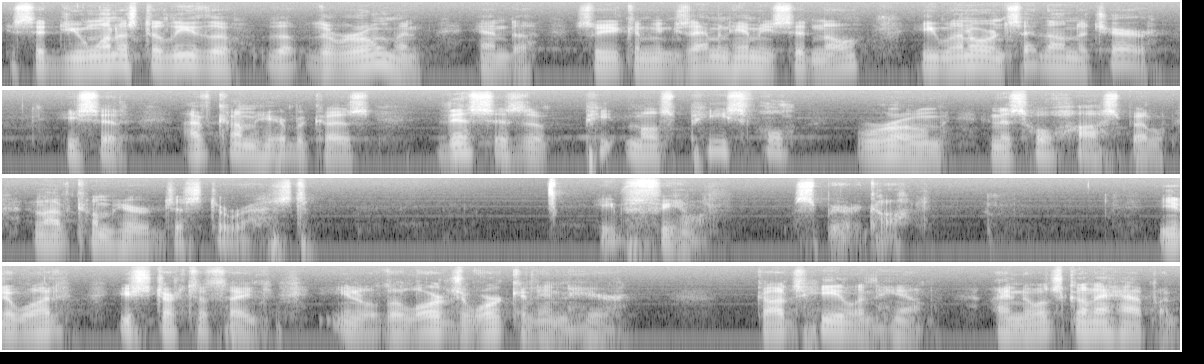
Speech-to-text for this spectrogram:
He said, Do you want us to leave the, the, the room and, and uh, so you can examine him? He said, No. He went over and sat down in the chair. He said, I've come here because this is the pe- most peaceful room in this whole hospital, and I've come here just to rest. He was feeling the Spirit of God. You know what? You start to think, you know, the Lord's working in here. God's healing him. I know it's going to happen.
